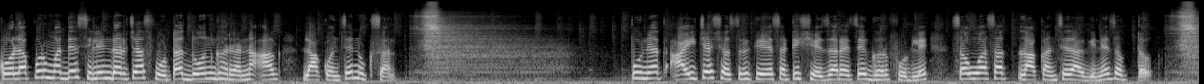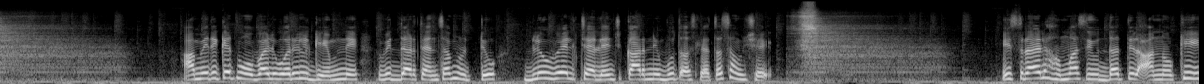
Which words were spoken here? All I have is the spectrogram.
कोल्हापूरमध्ये सिलेंडरच्या स्फोटात दोन घरांना आग लाखोंचे नुकसान. पुण्यात आईच्या शस्त्रक्रियेसाठी शेजाऱ्याचे घर फोडले सव्वा सात लाखांचे दागिने जप्त. अमेरिकेत मोबाईलवरील गेमने विद्यार्थ्यांचा मृत्यू ब्ल्यू वेल चॅलेंज कारणीभूत असल्याचा संशय. इस्रायल हमास युद्धातील अनोखी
